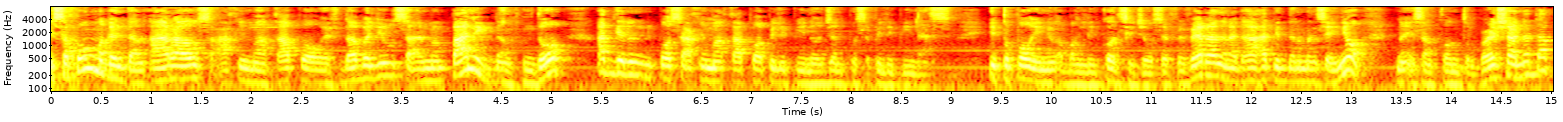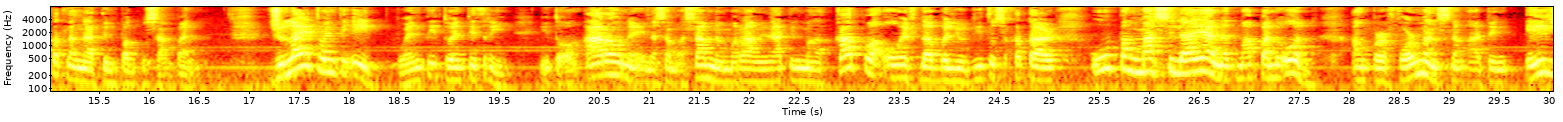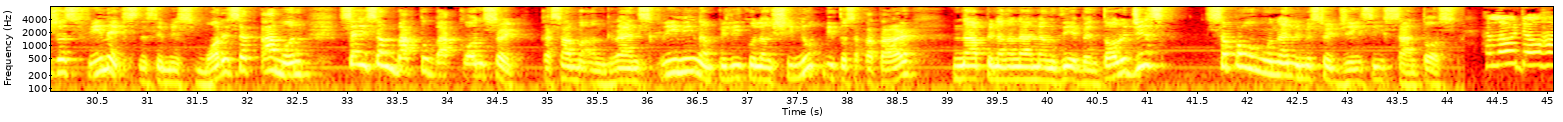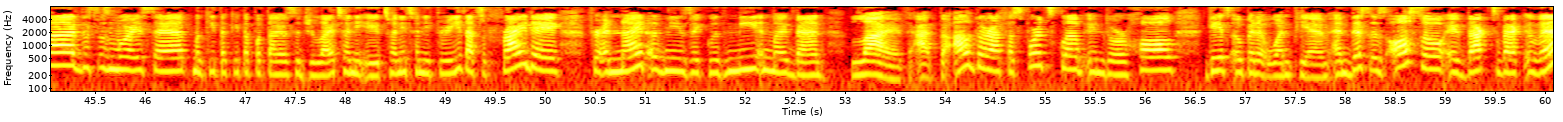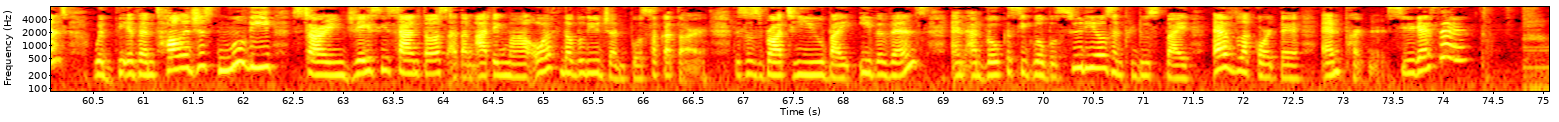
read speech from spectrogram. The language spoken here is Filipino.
Isa pong magandang araw sa aking mga kapwa OFW sa anumang panig ng mundo at ganoon din po sa aking mga kapwa Pilipino dyan po sa Pilipinas. Ito po ang inyong abang lingkod si Joseph Rivera na naghahatid na naman sa inyo ng isang kontrobersya na dapat lang natin pag-usapan. July 28, 2023, ito ang araw na inasam-asam ng marami nating mga kapwa OFW dito sa Qatar upang masilayan at mapanood ang performance ng ating Asia's Phoenix na si Miss Morissette Amon sa isang back-to-back concert kasama ang grand screening ng pelikulang Chinook dito sa Qatar na pinangalan ng The Eventologist sa pangunguna ni Mr. JC Santos. Hello Doha, this is Morissette. Magkita-kita po tayo sa July 28, 2023. That's a Friday for a night of music with me and my band live at the Al Garafa Sports Club Indoor Hall. Gates open at 1 p.m. And this is also a back-to-back event with the Eventologist movie starring JC Santos at ang ating mga OFW dyan po sa Qatar. This is brought to you by Eve Events and Advocacy Global Studios and produced by Ev Lacorte and partners. See you guys there!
